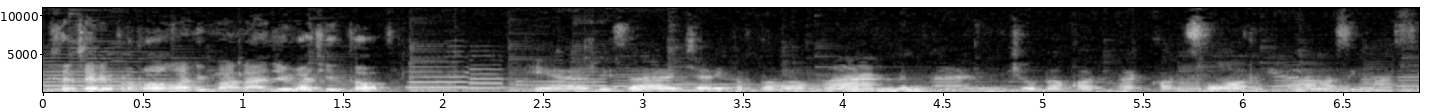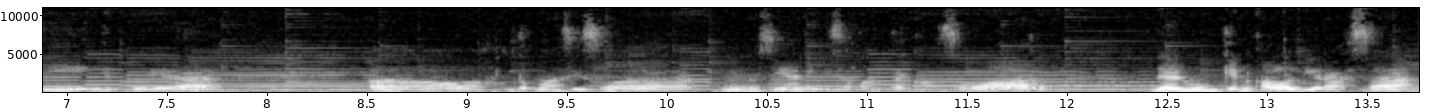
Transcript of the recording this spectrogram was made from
Bisa cari pertolongan di mana aja kak Cito? Ya, bisa cari pertolongan dengan coba kontak konselornya masing-masing gitu ya. Eh, untuk mahasiswa minusia ini bisa kontak konselor. Dan mungkin kalau dirasa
